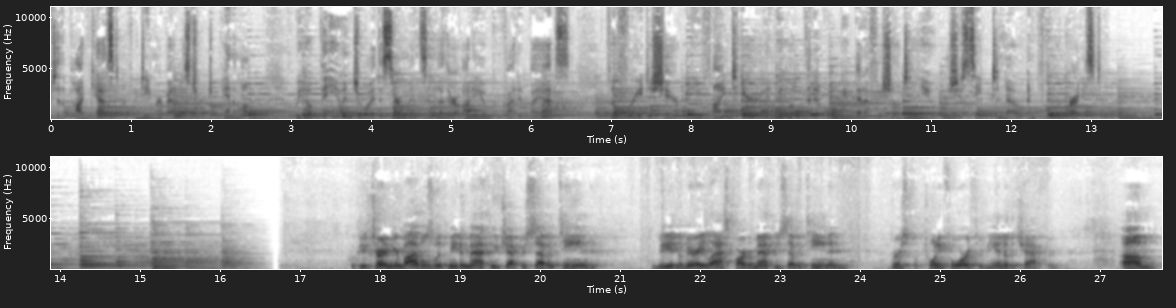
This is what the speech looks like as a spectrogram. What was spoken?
to the podcast of Redeemer Baptist Church of Panama. We hope that you enjoy the sermons and other audio provided by us. Feel free to share what you find here, and we hope that it will be beneficial to you as you seek to know and follow Christ. If you turn in your Bibles with me to Matthew chapter 17, we'll be in the very last part of Matthew 17 and verse 24 through the end of the chapter. Um,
